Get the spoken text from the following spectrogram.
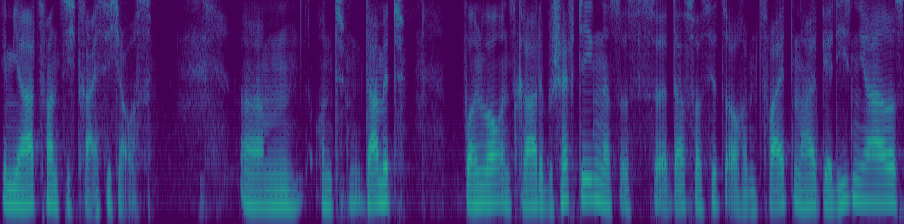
im Jahr 2030 aus. Ähm, und damit wollen wir uns gerade beschäftigen. Das ist äh, das, was jetzt auch im zweiten Halbjahr diesen Jahres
